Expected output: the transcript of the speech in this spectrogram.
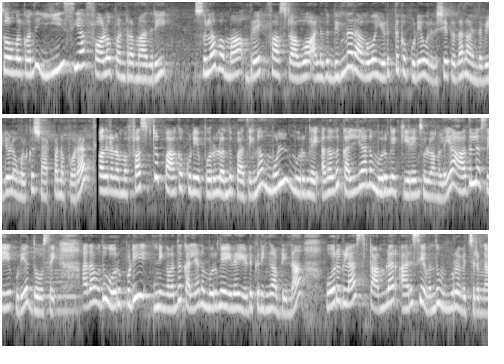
ஸோ உங்களுக்கு வந்து ஈஸியாக ஃபாலோ பண்ணுற மாதிரி சுலபமாக பிரேக்ஃபாஸ்ட்டாகவோ அல்லது டின்னராகவோ எடுத்துக்கக்கூடிய ஒரு விஷயத்தை தான் நான் இந்த வீடியோவில் உங்களுக்கு ஷேர் பண்ண போகிறேன் அதில் நம்ம ஃபஸ்ட்டு பார்க்கக்கூடிய பொருள் வந்து பார்த்திங்கன்னா முள் முருங்கை அதாவது கல்யாண முருங்கை கீரைன்னு சொல்லுவாங்க இல்லையா? அதில் செய்யக்கூடிய தோசை. அதாவது ஒரு புடி நீங்கள் வந்து கல்யாண முருங்கை இலை எடுக்கிறீங்க அப்படின்னா ஒரு கிளாஸ் டம்ளர் அரிசியை வந்து ஊற வச்சுருங்க.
